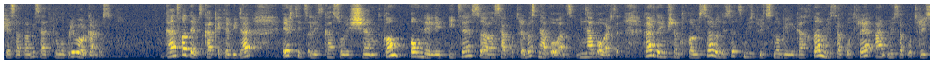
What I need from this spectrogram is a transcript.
შესაბამის ადგილობრივ ორგანოს. განცხადების გაკეთებიდან ერთი წლის გასulis შემდგომ პოვნელი იძენს საკუთრებას ნაპოვანს ნაპოვარზე. გარდა იმ შემთხვევისა, როდესაც მისთვის ცნობილი გახდა მესაკუთრე ან მესაკუთრის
